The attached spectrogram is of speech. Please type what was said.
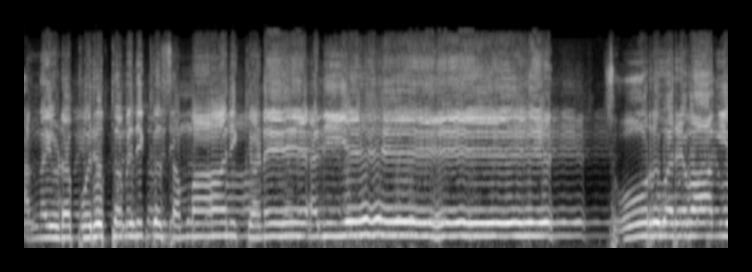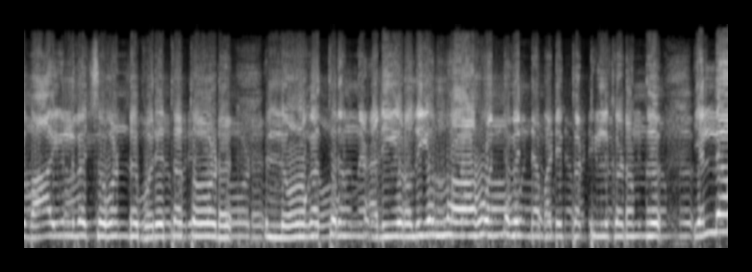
അങ്ങയുടെ പൊരുത്തം എനിക്ക് സമ്മാനിക്കണേ അലിയേ. ചോറ് വരെ വാങ്ങി വായിൽ വെച്ചുകൊണ്ട് പൊരുത്തത്തോട് ലോകത്തിനും അലി റളിയല്ലാഹു അൻഹുവിന്റെ മടിത്തട്ടിൽ കിടന്ന് എല്ലാ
